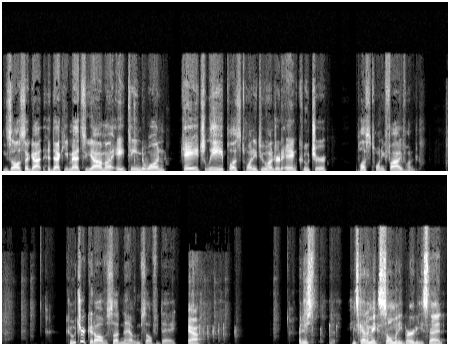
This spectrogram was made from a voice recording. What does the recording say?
He's also got Hideki Matsuyama, 18 to 1, KH Lee plus 2200, and Kuchar plus 2500. Kuchar could all of a sudden have himself a day. yeah. I just he's got to make so many birdies that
